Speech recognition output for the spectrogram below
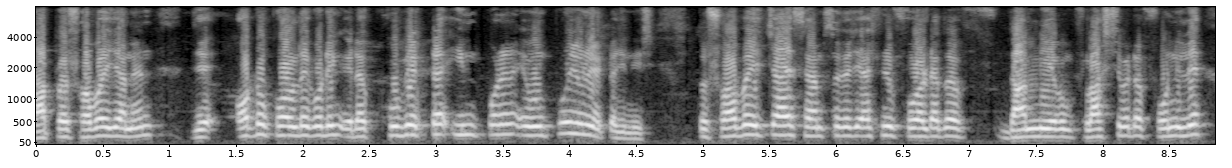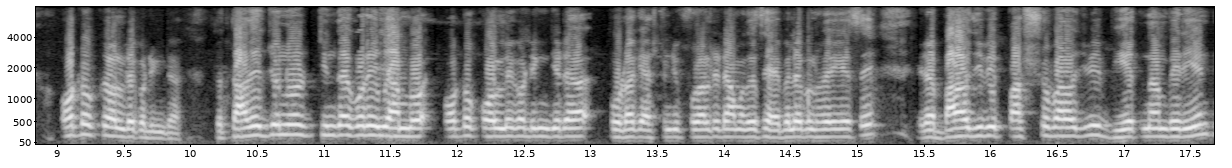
আপনারা সবাই জানেন যে অটো কল রেকর্ডিং এটা খুব একটা ইম্পর্টেন্ট এবং প্রয়োজনীয় একটা জিনিস। তো সবাই চায় স্যামসাং এর যে ফোর আলট্রা এত দামি এবং ফ্ল্যাগশিপ একটা ফোন নিলে অটো কল রেকর্ডিংটা তো তাদের জন্য চিন্তা করে যে আমরা অটো কল রেকর্ডিং যেটা product S twenty four ultra আমাদের কাছে অ্যাভেলেবল হয়ে গেছে, এটা বারো জিবি পাঁচশো বারো জিবি ভিয়েতনাম ভেরিয়েন্ট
